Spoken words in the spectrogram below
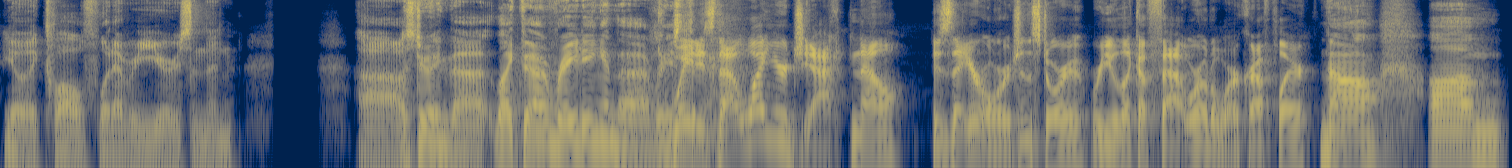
you know like twelve whatever years, and then uh, I was doing the like the rating and the race. Wait, to- is that why you're jacked now? Is that your origin story? Were you like a fat World of Warcraft player? No. Um,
